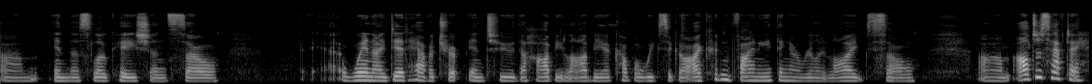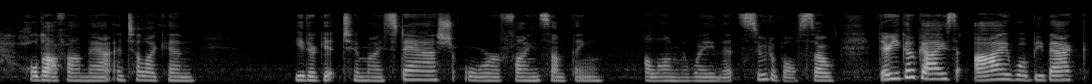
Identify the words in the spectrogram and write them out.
um, in this location. So uh, when I did have a trip into the Hobby Lobby a couple weeks ago, I couldn't find anything I really liked. So um, I'll just have to hold off on that until I can either get to my stash or find something along the way that's suitable. So there you go guys. I will be back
